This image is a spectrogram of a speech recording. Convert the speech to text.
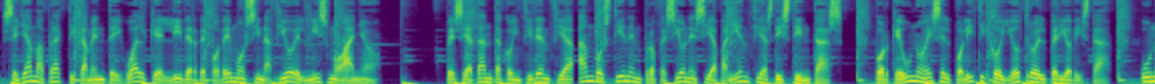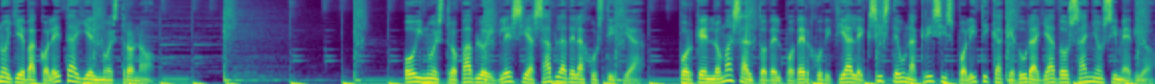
Se llama prácticamente igual que el líder de Podemos y nació el mismo año. Pese a tanta coincidencia, ambos tienen profesiones y apariencias distintas. Porque uno es el político y otro el periodista. Uno lleva coleta y el nuestro no. Hoy nuestro Pablo Iglesias habla de la justicia. Porque en lo más alto del Poder Judicial existe una crisis política que dura ya dos años y medio.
